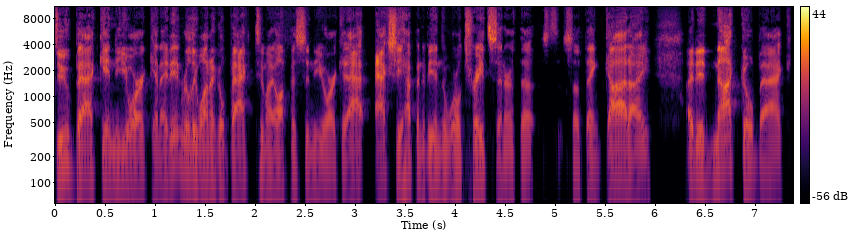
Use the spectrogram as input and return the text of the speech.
due back in New York, and I didn't really want to go back to my office in New York. It actually happened to be in the World Trade Center, so thank God I I did not go back.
